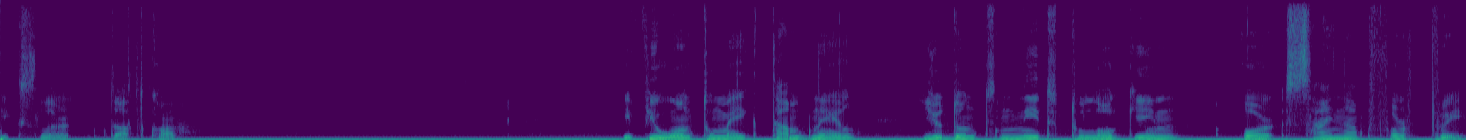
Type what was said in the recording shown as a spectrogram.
pixlr.com. If you want to make thumbnail, you don't need to log in or sign up for free.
